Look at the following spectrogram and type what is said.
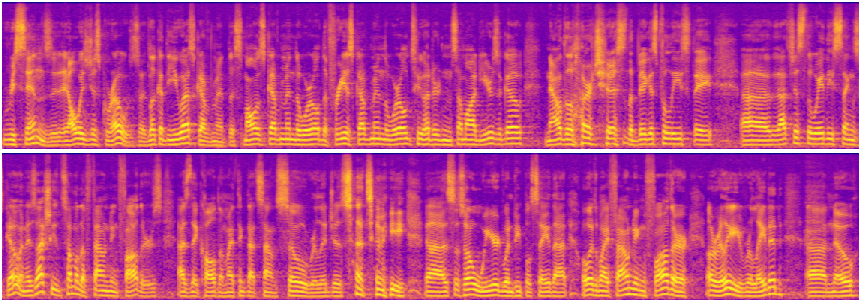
rescinds. It, always just grows. Look at the U.S. government, the smallest government in the world, the freest government in the world, 200 and some odd years ago. Now the largest, the biggest police state. Uh, that's just the way these things go. And it's actually some of the founding fathers, as they call them. I think that sounds so religious to me. Uh, so so weird when people say that. Oh, it's my founding father. Oh, really? Related? Uh, no.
